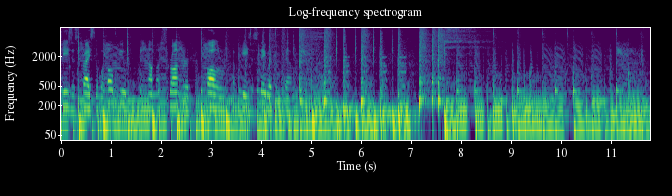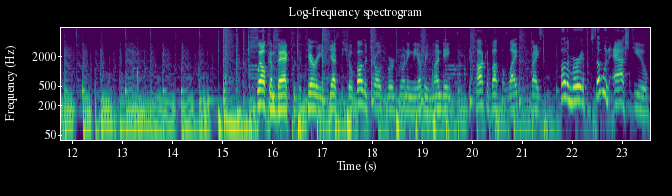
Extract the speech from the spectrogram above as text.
Jesus Christ that will help you become a stronger follower of Jesus. Stay with us, family. Welcome back to the Terry and Jesse Show. Father Charles Murr joining me every Monday to talk about the life of Christ. Father Murr, if someone asked you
